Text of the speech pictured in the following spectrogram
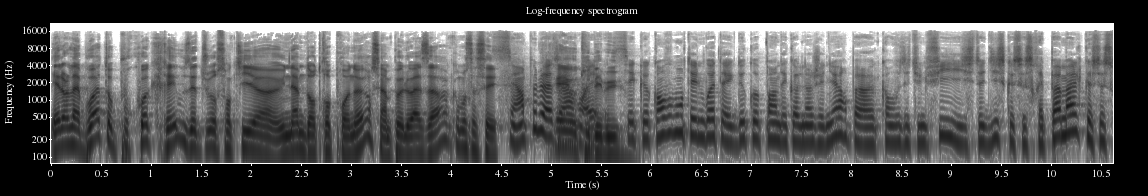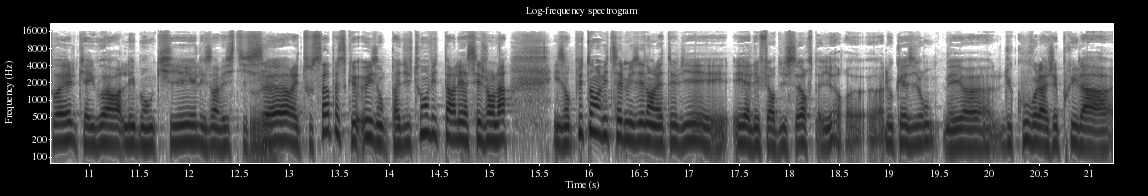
Et alors, la boîte, pourquoi créer? Vous êtes toujours senti euh, une âme d'entrepreneur? C'est un peu le hasard? Comment ça s'est C'est un peu le hasard. au tout début? C'est que quand vous montez une boîte avec deux copains d'école d'ingénieur, ben, quand vous êtes une fille, ils se disent que ce serait pas mal que ce soit elle qui aille voir les banquiers, les investisseurs et tout ça, parce que eux, ils n'ont pas du tout envie de parler à ces gens-là. Ils ont plutôt envie de s'amuser dans l'atelier et, aller faire du surf, d'ailleurs, euh, à l'occasion. Mais du coup, voilà, j'ai pris, la,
